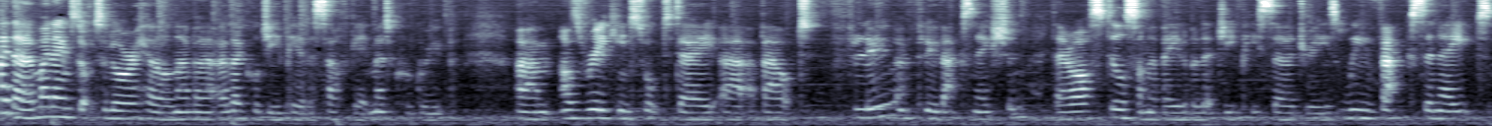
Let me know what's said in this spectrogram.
Hi there, my name's Dr Laura Hill and I'm a, a local GP at the Southgate Medical Group. Um, I was really keen to talk today uh, about flu and flu vaccination. There are still some available at GP surgeries. We vaccinate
